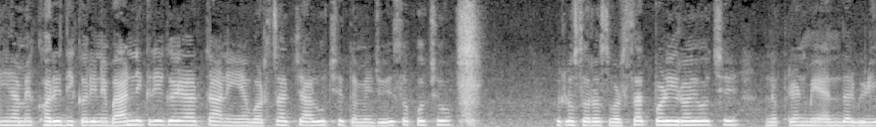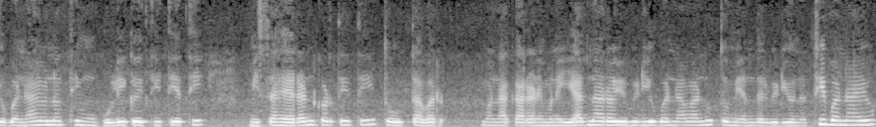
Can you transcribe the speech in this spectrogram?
અહીંયા અમે ખરીદી કરીને બહાર નીકળી ગયા હતા અને અહીંયા વરસાદ ચાલુ છે, તમે જોઈ શકો છો. કેટલો સરસ વરસાદ પડી રહ્યો છે. અને ફ્રેન્ડ મેં અંદર વીડિયો બનાવ્યો નથી, હું ભૂલી ગઈ હતી તેથી મિસા હેરાન કરતી હતી. તો ઉતાવળના કારણે મને યાદ ના રહ્યું વીડિયો બનાવવાનું, તો મેં અંદર વીડિયો નથી બનાવ્યો.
